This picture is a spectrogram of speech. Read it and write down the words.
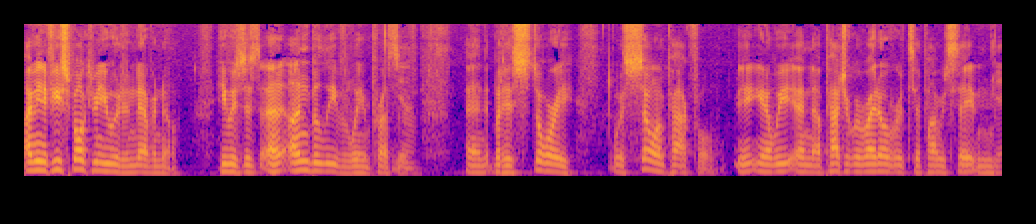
I mean, if you spoke to me, you would have never known. He was just uh, unbelievably impressive, and but his story was so impactful. You, you know, we and uh, Patrick went right over to Palm Beach State, and Yeah.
